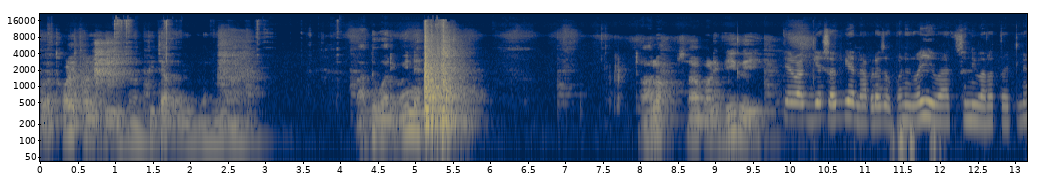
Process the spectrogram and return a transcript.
હવે થોડી થોડી પીવી પીઝા કરવી આવે. આદુવાળી હોય ને. હાલો, ચા પાણી પી લઈ તેર વાગ્યા સગ્યા ને આપણે જો ભણી વહી વાત શનિવાર હતો એટલે.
